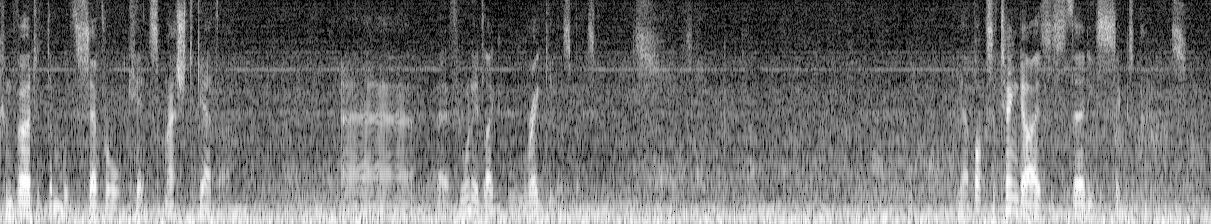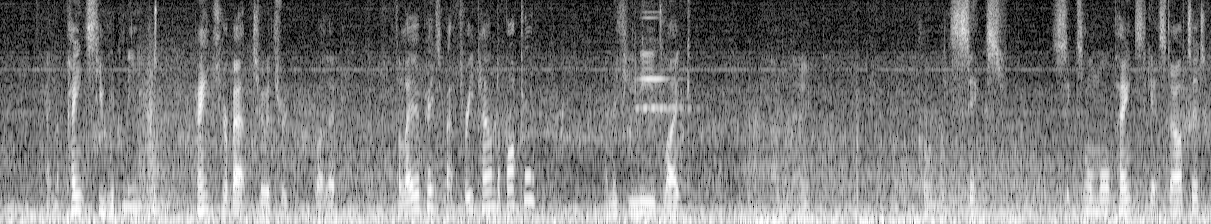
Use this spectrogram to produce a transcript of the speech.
converted them with several kits mashed together. Uh, but if you wanted like regular space yeah, a box of ten guys is thirty-six pounds, and the paints you would need. Paints are about two or three. Well, they're Vallejo paints about three pound a bottle, and if you need like, I don't know, probably six, six or more paints to get started.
